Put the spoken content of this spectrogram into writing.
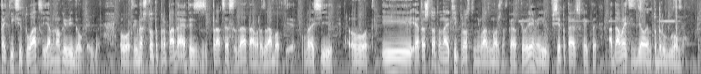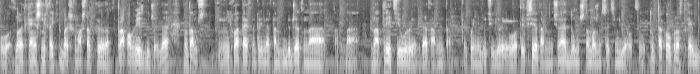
таких ситуаций я много видел, как бы. Вот, когда что-то пропадает из процесса, да, там, разработки в России, вот. И это что-то найти просто невозможно в короткое время. И все пытаются как-то, а давайте сделаем по-другому. Вот. Ну, это, конечно, не в таких больших масштабах, когда пропал весь бюджет, да. Ну, там не хватает, например, там бюджета на, там, на, на третий уровень, да, там, ну, там какой-нибудь игры. Вот. И все там начинают думать, что можно с этим делать. Вот. Тут такого просто как бы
